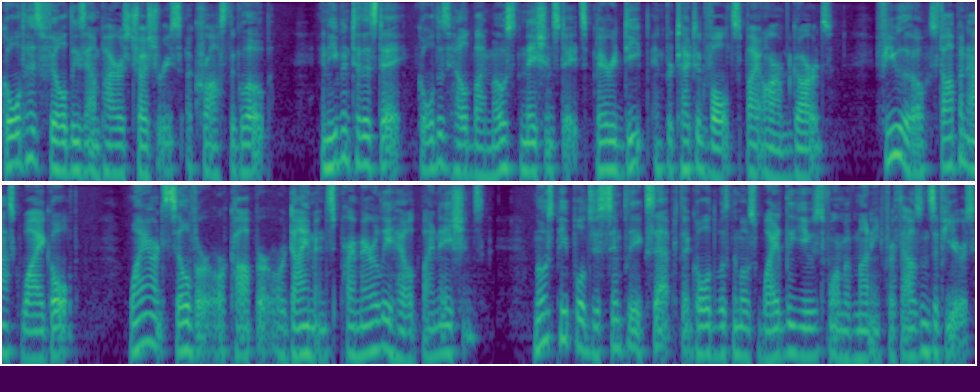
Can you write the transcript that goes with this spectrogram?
gold has filled these empires' treasuries across the globe. And even to this day, gold is held by most nation states buried deep in protected vaults by armed guards. Few, though, stop and ask why gold? Why aren't silver or copper or diamonds primarily held by nations? Most people just simply accept that gold was the most widely used form of money for thousands of years,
